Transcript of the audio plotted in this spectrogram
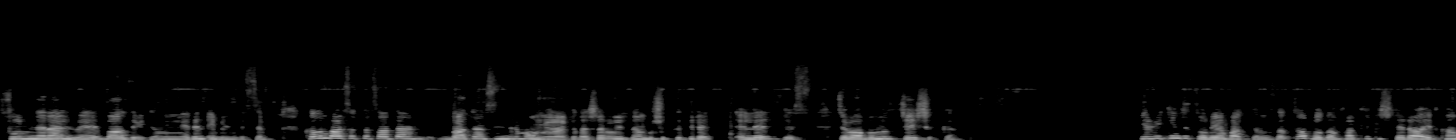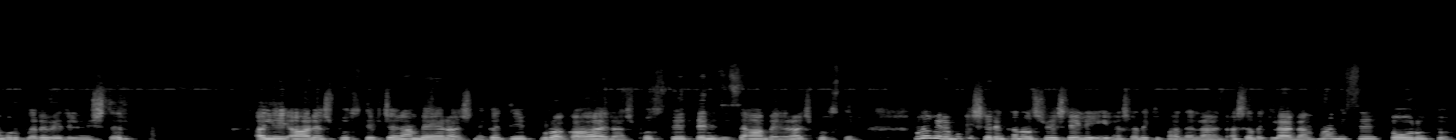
su, mineral ve bazı vitaminlerin emilmesi. Kalın bağırsakta zaten zaten sindirim olmuyor arkadaşlar. O yüzden bu şıkkı direkt eleriz. Cevabımız C şıkkı. 22. soruya baktığımızda tabloda farklı kişilere ait kan grupları verilmiştir. Ali ARH pozitif, Ceren BRH negatif, Burak ARH pozitif, Deniz ise ABRH pozitif. Buna göre bu kişilerin kan alışverişleriyle ilgili aşağıdaki ifadeler, aşağıdakilerden hangisi doğrudur?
